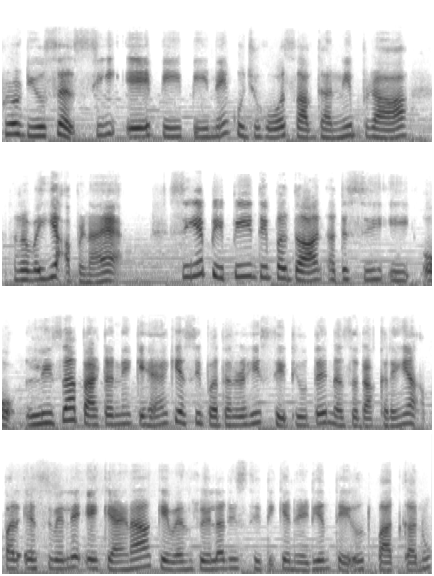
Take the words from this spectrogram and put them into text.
Producers CAPP ਨੇ ਕੁਝ ਹੋਰ ਸਾਵਧਾਨੀ ਭਰਾ ਰਵੱਈਆ ਅਪਣਾਇਆ ਹੈ। ਦੇ ਪ੍ਰਧਾਨ ਅਤੇ CEO ਲੀਜ਼ਾ ਪੈਟਨ ਨੇ ਕਿਹਾ ਕਿ ਅਸੀਂ ਬਦਲ ਰਹੀ ਸਥਿਤੀ ਉਤੇ ਨਜ਼ਰ ਰੱਖ ਰਹੇ ਹਾਂ, ਪਰ ਇਸ ਵੇਲੇ ਇਹ ਕਹਿਣਾ ਕਿ ਵੈਨਜ਼ੂਏਲਾ ਦੀ ਸਥਿਤੀ ਕੈਨੇਡੀਅਨ ਤੇਲ ਉਤਪਾਦਕਾਂ ਨੂੰ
